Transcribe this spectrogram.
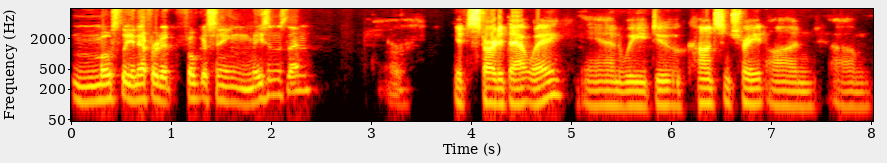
mostly an effort at focusing Masons then? Or? It started that way, and we do concentrate on um,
